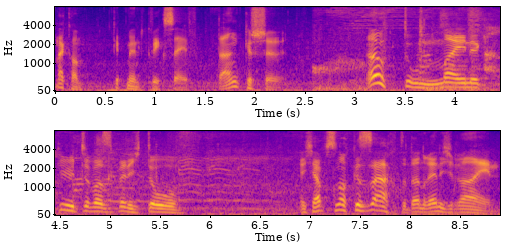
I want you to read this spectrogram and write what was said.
Na komm, gib mir einen Quicksave. Dankeschön. Ach du meine Güte, was bin ich doof. Ich hab's noch gesagt und dann renn ich rein.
